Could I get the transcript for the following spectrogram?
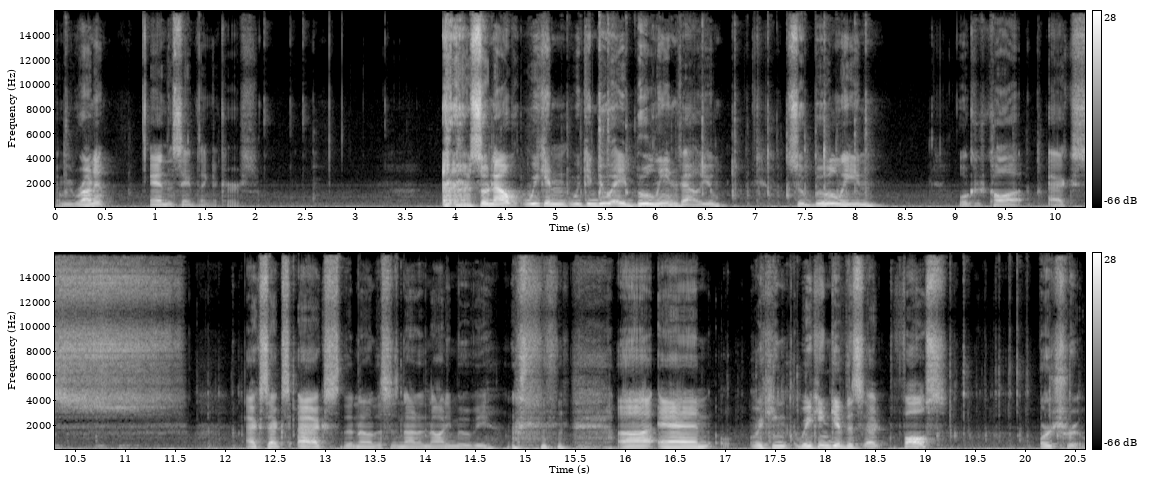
and we run it, and the same thing occurs. so now we can we can do a boolean value. So boolean, we'll call it x XXX. No, this is not a naughty movie. uh, and we can we can give this a false or true.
